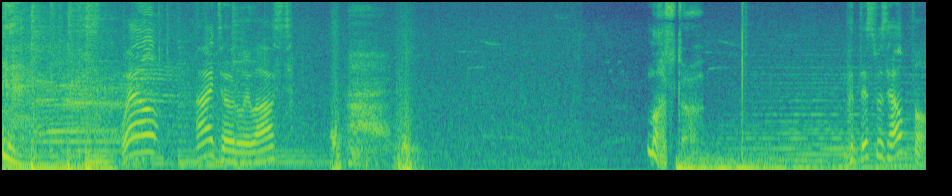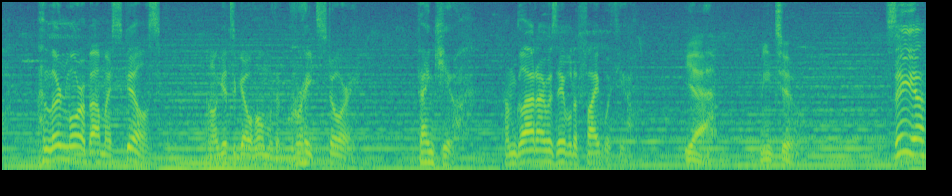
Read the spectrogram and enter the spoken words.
Well, I totally lost. Master. But this was helpful. I learned more about my skills. And I'll get to go home with a great story. Thank you. I'm glad I was able to fight with you. Yeah, me too. See ya!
